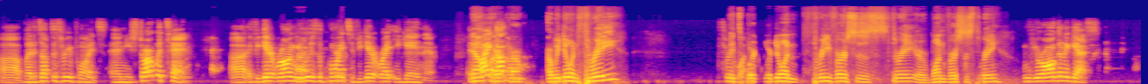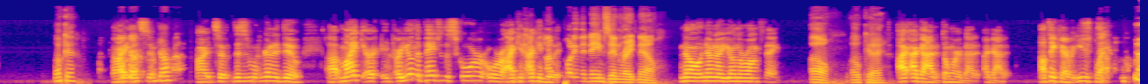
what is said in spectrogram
uh, but it's up to three points, and you start with ten. Uh, if you get it wrong, you lose the points. If you get it right, you gain them. And Now, Mike, are, are, are we doing three? Three what? We're, we're doing three versus three or one versus three. You're all gonna guess. Okay. All right. okay. So, okay. all right. So this is what we're gonna do. Uh, Mike, are, are you on the page of the score, or I can I can do I'm it? putting the names in right now. No, no, no. You're on the wrong thing. Oh, okay. I, I got it. Don't worry about it. I got it. I'll take care of it. You just play.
